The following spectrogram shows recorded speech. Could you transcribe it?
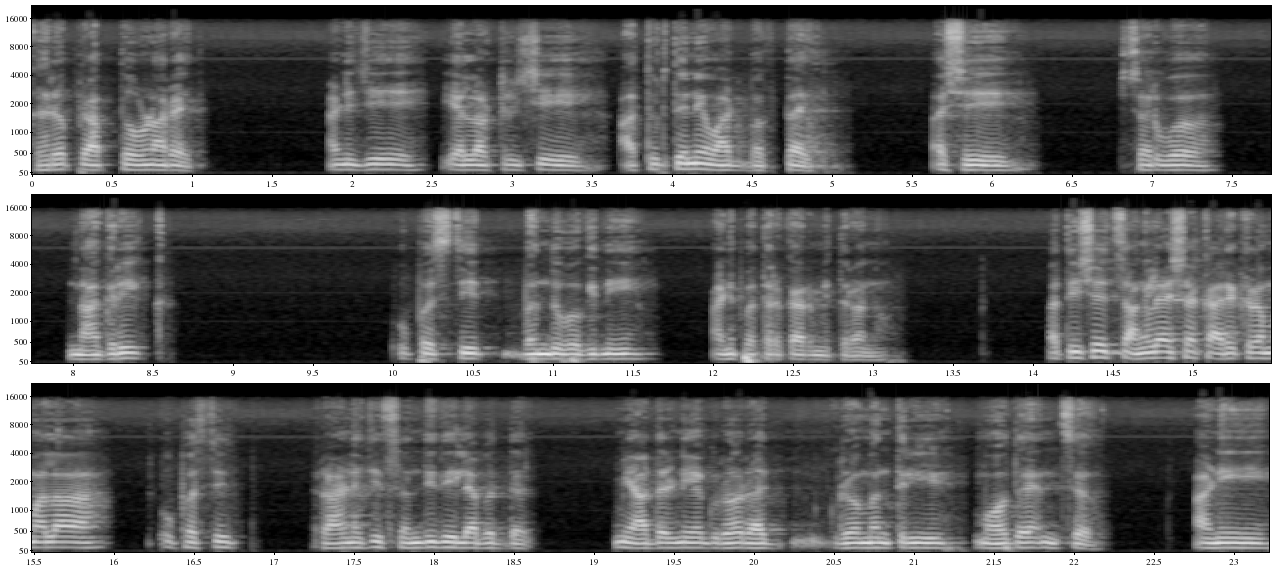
घरं प्राप्त होणार आहेत आणि जे या लॉटरीचे आतुरतेने वाट बघतायत असे सर्व नागरिक उपस्थित बंधू भगिनी आणि पत्रकार मित्रांनो अतिशय चांगल्या अशा कार्यक्रमाला उपस्थित राहण्याची संधी दिल्याबद्दल मी आदरणीय गृहराज गृहमंत्री महोदयांचं आणि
